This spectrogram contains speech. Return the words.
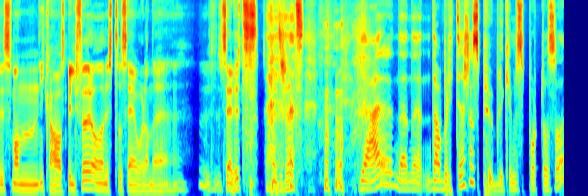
hvis man ikke har spilt før og har lyst til å se hvordan det ser ut, rett og slett. Det, er, det, er- det har blitt en slags publikumssport også,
